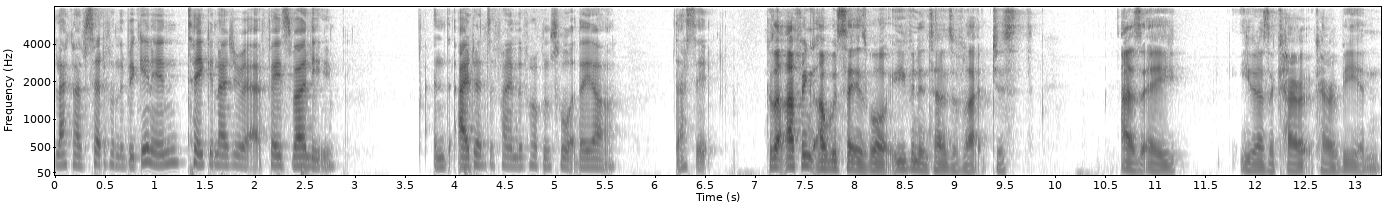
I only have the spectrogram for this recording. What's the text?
like I've said from the beginning, taking Nigeria at face value and identifying the problems for what they are. That's it. Because I I think I would say as well, even in terms of like just as a even as a Car- Caribbean,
